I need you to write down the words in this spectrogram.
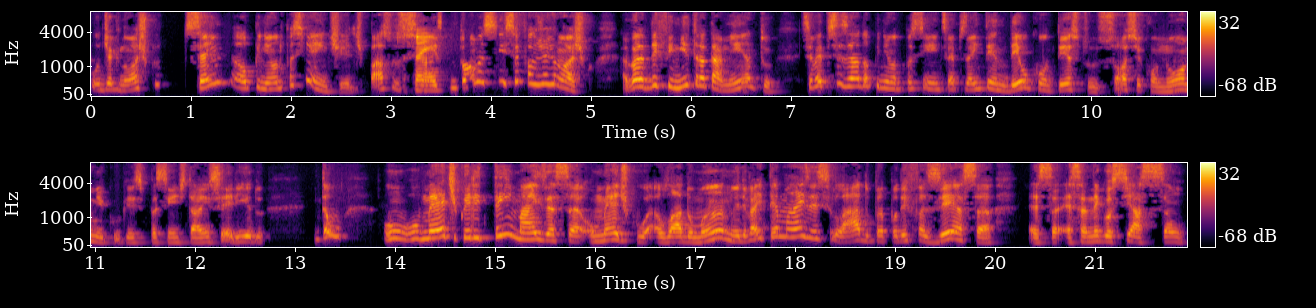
o diagnóstico sem a opinião do paciente. Ele te passa os sintomas e você faz o diagnóstico. Agora, definir tratamento, você vai precisar da opinião do paciente, você vai precisar entender o contexto socioeconômico que esse paciente está inserido. Então, o, o, médico ele tem mais essa, o médico, o lado humano, ele vai ter mais esse lado para poder fazer essa, essa, essa negociação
